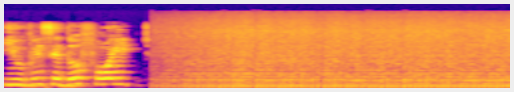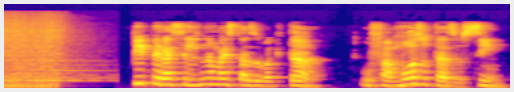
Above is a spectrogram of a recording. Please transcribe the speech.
E o vencedor foi. Piperacillina mais Tazobactam, o famoso Tazocin.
